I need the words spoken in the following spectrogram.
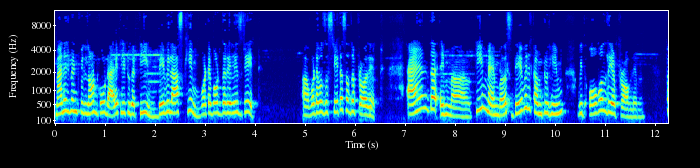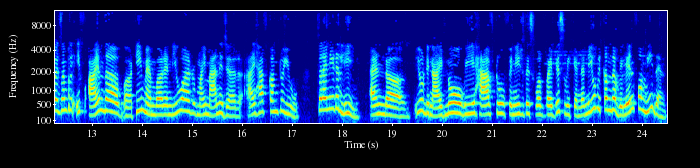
management will not go directly to the team. They will ask him, what about the release date? Uh, what was the status of the project? And the um, uh, team members, they will come to him with all their problem. For example if i am the uh, team member and you are my manager i have come to you. Sir i need a leave. And uh, you denied no we have to finish this work by this weekend. And you become the villain for me then.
